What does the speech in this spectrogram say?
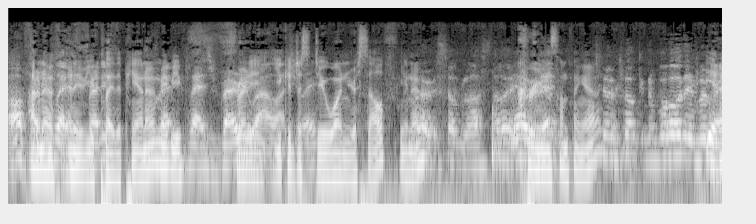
Oh, I don't know if any of you play the piano. Maybe plays very Freddie, well, you could just do one yourself. You I wrote know, a song last night. Yeah, croon did. something out. Two o'clock in the morning when Yeah.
